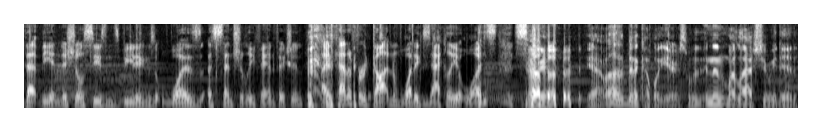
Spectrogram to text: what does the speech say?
that the initial season's beatings was essentially fan fiction. I'd kind of forgotten what exactly it was. Oh, so Oh, yeah. yeah, well, it's been a couple of years, and then what? Last year we did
